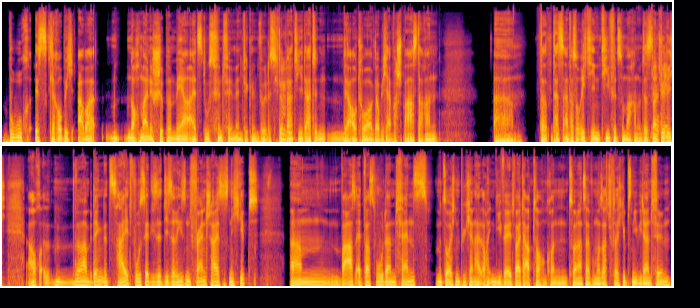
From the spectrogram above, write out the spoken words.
Buch ist, glaube ich, aber noch mal eine Schippe mehr, als du es für einen Film entwickeln würdest. Ich glaube, da, Mhm. hat, da hatte der Autor, glaube ich, einfach Spaß daran, ähm, das, das einfach so richtig in die Tiefe zu machen. Und das ist Okay. natürlich auch, äh, wenn man bedenkt, eine Zeit, wo es ja diese, diese riesen Franchises nicht gibt, ähm, war es etwas, wo dann Fans mit solchen Büchern halt auch in die Welt weiter abtauchen konnten. Zu einer Zeit, wo man sagt, vielleicht gibt's nie wieder einen Film.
